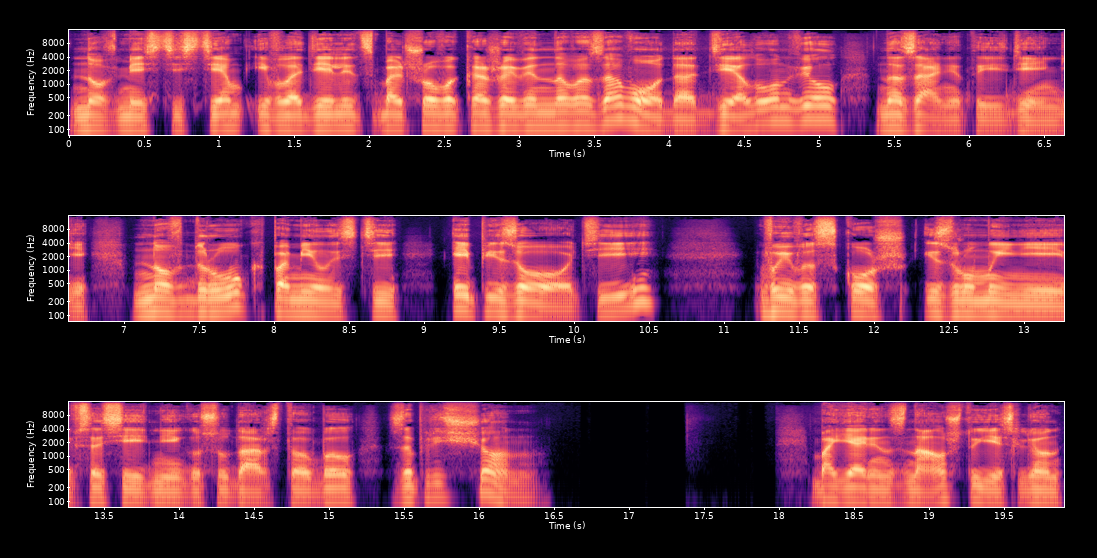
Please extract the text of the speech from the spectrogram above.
но вместе с тем и владелец большого кожевенного завода. Дело он вел на занятые деньги, но вдруг, по милости эпизоотии, вывоз кож из Румынии в соседние государства был запрещен. Боярин знал, что если он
